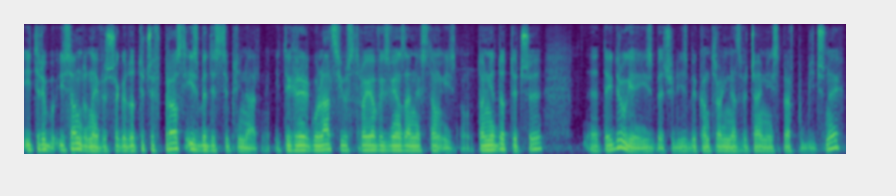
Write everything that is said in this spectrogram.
i, trybu, i Sądu Najwyższego dotyczy wprost Izby Dyscyplinarnej i tych regulacji ustrojowych związanych z tą Izbą, to nie dotyczy E, tej drugiej izby, czyli Izby Kontroli Nadzwyczajnej i Spraw Publicznych.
